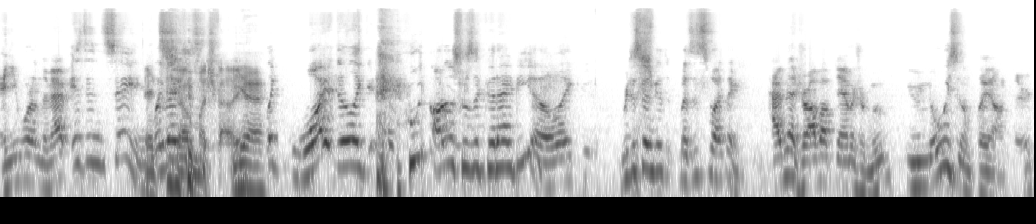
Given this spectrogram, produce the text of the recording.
anywhere on the map is insane. It's Like, so that's- much value. Yeah. Like what? Like who thought this was a good idea? Like we're just gonna get. But this is what I think. Having that drop off damage removed, you know he's gonna play it on third,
